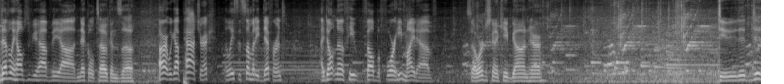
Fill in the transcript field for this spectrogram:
definitely helps if you have the uh, nickel tokens, though. All right, we got Patrick. At least it's somebody different. I don't know if he fell before. He might have. So we're just gonna keep going here. Do, do, do,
